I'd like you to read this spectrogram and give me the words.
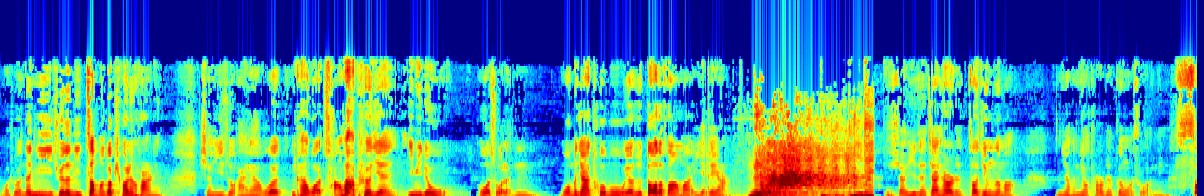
我说，那你觉得你怎么个漂亮法呢？小姨说，哎呀，我你看我长发飘肩，一米六五。我说了，嗯，我们家拖布要是倒着放吧，也这样。小姨在驾校里照镜子吗？然后扭头就跟我说：“那个瘦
